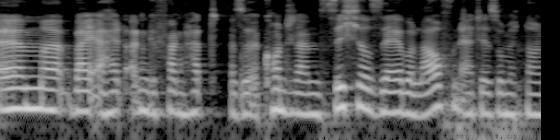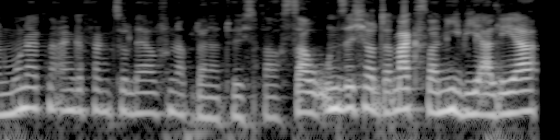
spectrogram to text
ähm, weil er halt angefangen hat, also er konnte dann sicher selber laufen. Er hat ja so mit neun Monaten angefangen zu laufen, aber dann natürlich war auch sau unsicher. Und der Max war nie wie Alea,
